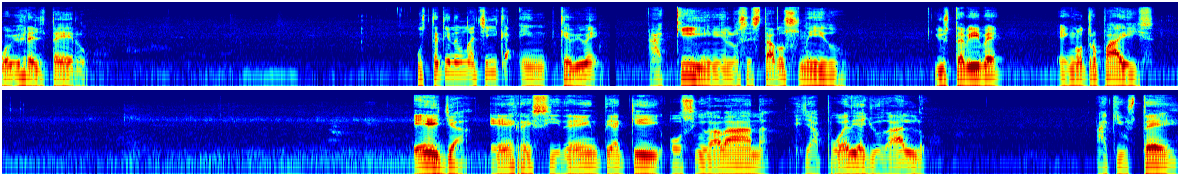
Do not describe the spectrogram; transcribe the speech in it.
vuelvo y reitero. Usted tiene una chica en, que vive aquí en los Estados Unidos y usted vive en otro país. Ella es residente aquí o ciudadana. Ella puede ayudarlo. Aquí usted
